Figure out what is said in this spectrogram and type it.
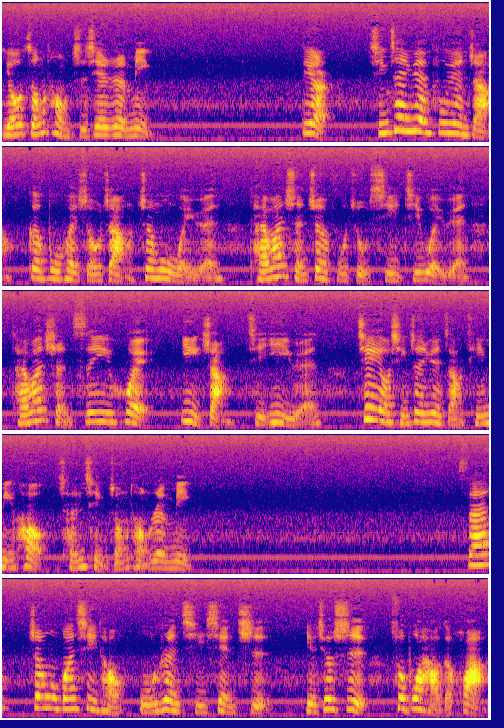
由总统直接任命；第二，行政院副院长、各部会首长、政务委员、台湾省政府主席及委员、台湾省咨议会议长及议员，皆由行政院长提名后，呈请总统任命。三。政务官系统无任期限制，也就是做不好的话，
